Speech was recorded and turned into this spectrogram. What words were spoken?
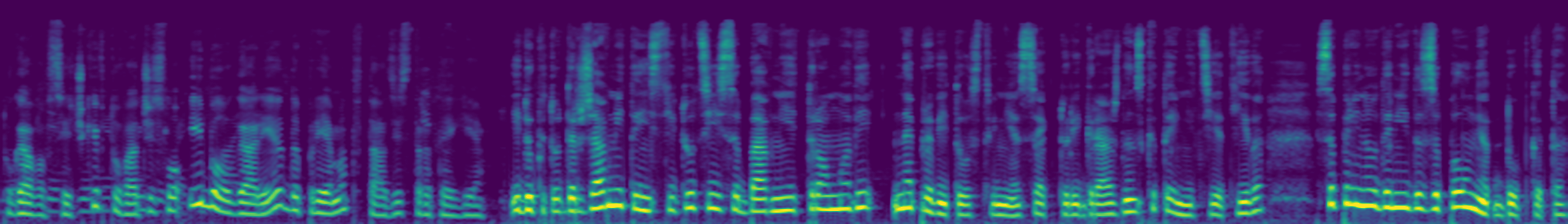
тогава всички, в това число и България, да приемат тази стратегия. И докато Държавните институции са бавни и тромави, неправителствения сектор и гражданската инициатива са принудени да запълнят дупката,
